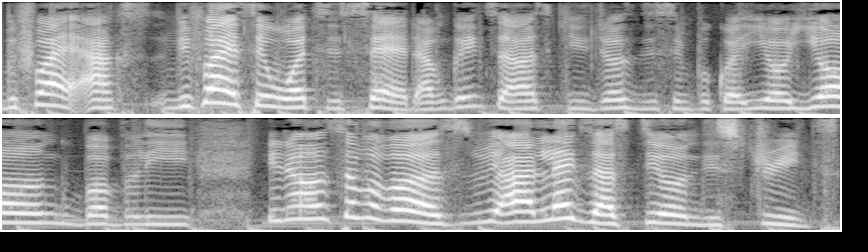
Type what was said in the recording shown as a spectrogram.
Before I ask, before I say what he said, I'm going to ask you just this simple question. You're young, bubbly. You know, some of us, we, our legs are still on the streets.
